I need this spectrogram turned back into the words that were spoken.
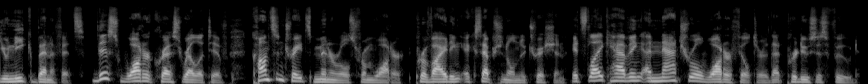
Unique benefits. This watercress relative concentrates minerals from water, providing exceptional nutrition. It's like having a natural water filter that produces food.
